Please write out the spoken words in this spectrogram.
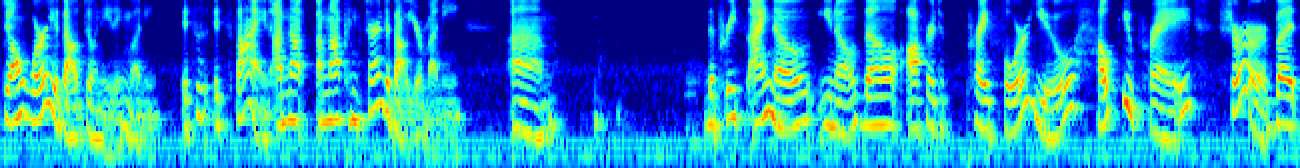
don't worry about donating money. It's it's fine. I'm not I'm not concerned about your money." Um, the priests I know, you know, they'll offer to pray for you, help you pray, sure, but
